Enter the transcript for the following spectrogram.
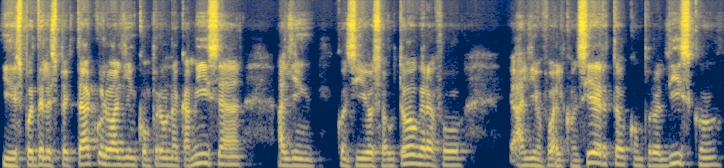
Y después del espectáculo alguien compró una camisa, alguien consiguió su autógrafo, alguien fue al concierto, compró el disco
